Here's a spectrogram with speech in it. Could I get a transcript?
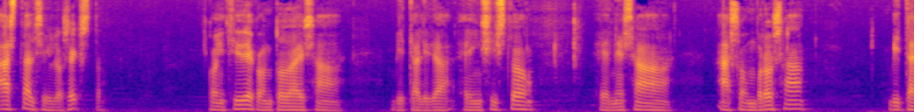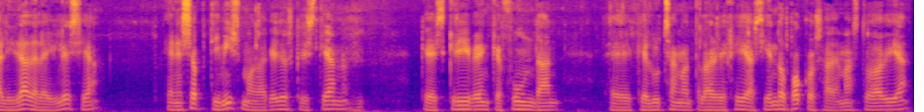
hasta el siglo VI. Coincide con toda esa vitalidad. E insisto en esa asombrosa vitalidad de la Iglesia, en ese optimismo de aquellos cristianos que escriben, que fundan, eh, que luchan contra la herejía, siendo pocos además todavía,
